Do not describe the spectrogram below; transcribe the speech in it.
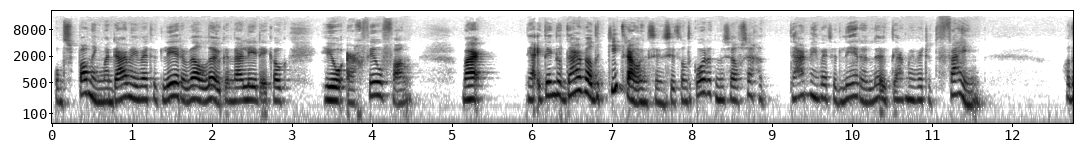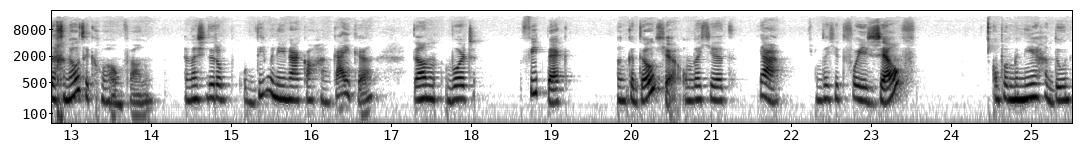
ontspanning. Maar daarmee werd het leren wel leuk. En daar leerde ik ook heel erg veel van. Maar ja, ik denk dat daar wel de key trouwens in zit. Want ik hoorde het mezelf zeggen. Daarmee werd het leren leuk. Daarmee werd het fijn. Oh, daar genoot ik gewoon van. En als je er op, op die manier naar kan gaan kijken, dan wordt feedback een cadeautje. Omdat je het, ja, omdat je het voor jezelf op een manier gaat doen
